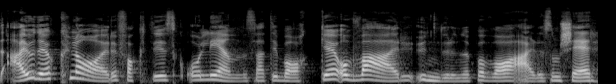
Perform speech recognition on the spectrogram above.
Det er jo det å klare faktisk å lene seg tilbake og være undrende på hva er det som skjer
